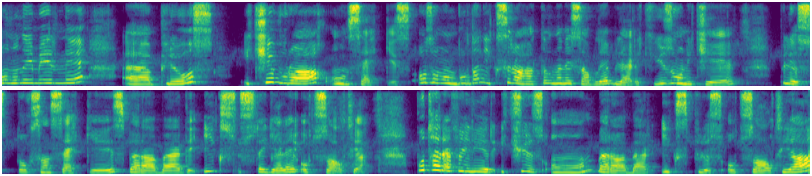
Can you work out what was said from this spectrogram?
Onun emerini e, plus 2 vuraq 18. O zaman buradan x-i rahatlıqla hesablaya bilərik. 112 plus 98 bərabərdir x üstə gələk 36-ya. Bu tərəf eləyir 210 bərabər x plus 36-ya.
